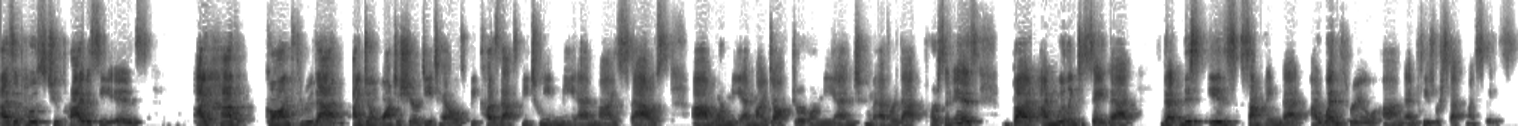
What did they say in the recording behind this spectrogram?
As opposed to privacy is i have gone through that. I don't want to share details because that's between me and my spouse, um, or me and my doctor, or me and whomever that person is. But I'm willing to say that that this is something that I went through, um, and please respect my space.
